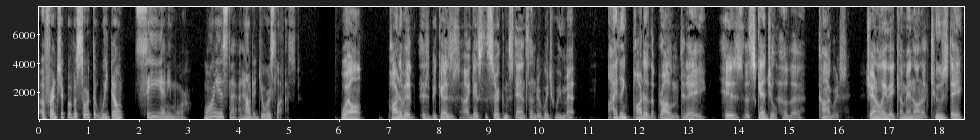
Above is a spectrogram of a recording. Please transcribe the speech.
a friendship of a sort that we don't see anymore. Why is that? How did yours last? Well, part of it is because I guess the circumstance under which we met. I think part of the problem today is the schedule of the Congress. Generally, they come in on a Tuesday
